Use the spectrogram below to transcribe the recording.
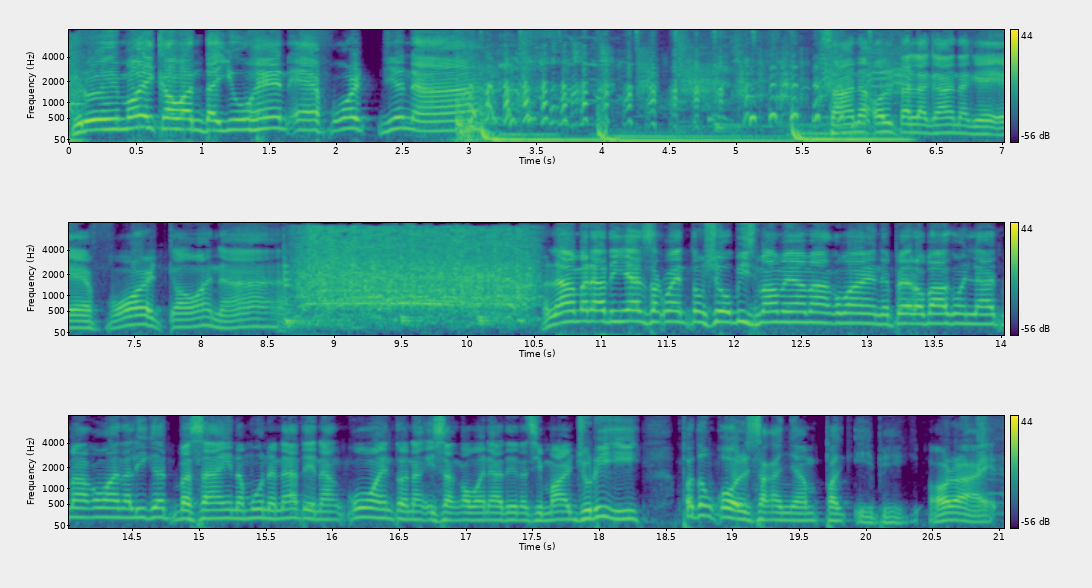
Biruin mo, ikaw ang dayuhin. Effort yun ah. Sana all talaga nag-e-effort. Kawan ha. Malaman natin yan sa kwentong showbiz mamaya mga kawan. Pero bago ang lahat mga kawan, naligat basahin na muna natin ang kwento ng isang kawan natin na si Marjorie patungkol sa kanyang pag-ibig. Alright.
